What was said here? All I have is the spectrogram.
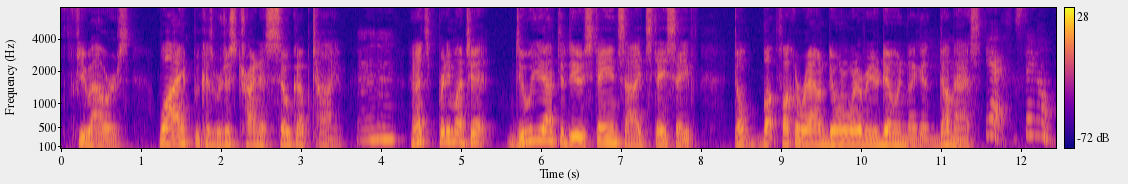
few hours. Why? Because we're just trying to soak up time. Mm-hmm. And that's pretty much it. Do what you have to do. Stay inside. Stay safe. Don't butt fuck around doing whatever you're doing like a dumbass. Yeah, stay home.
